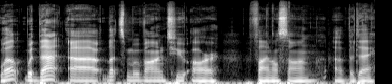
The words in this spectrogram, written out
well, with that, uh, let's move on to our final song of the day.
